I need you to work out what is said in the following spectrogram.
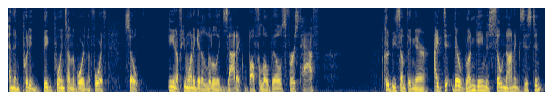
and then putting big points on the board in the fourth. So, you know, if you want to get a little exotic, Buffalo Bills first half could be something there. I their run game is so non-existent.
